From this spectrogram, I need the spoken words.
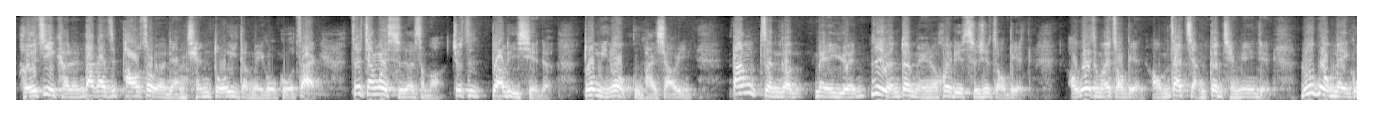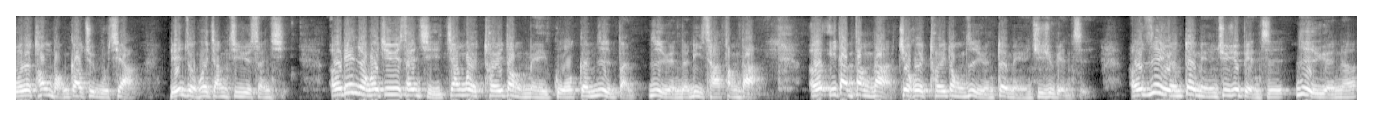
合计可能大概是抛售了两千多亿的美国国债，这将会使得什么？就是标题写的多米诺骨牌效应。当整个美元日元对美元汇率持续走贬，哦，为什么会走贬？我们再讲更前面一点，如果美国的通膨高居不下，联准会将继续升息。而联总会继续升息，将会推动美国跟日本日元的利差放大，而一旦放大，就会推动日元对美元继续贬值。而日元对美元继续贬值，日元呢，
